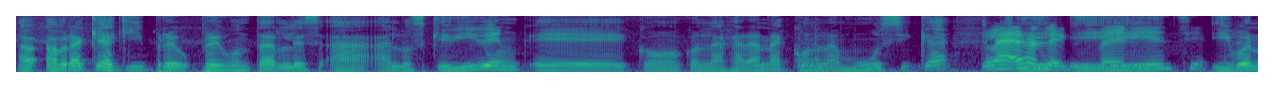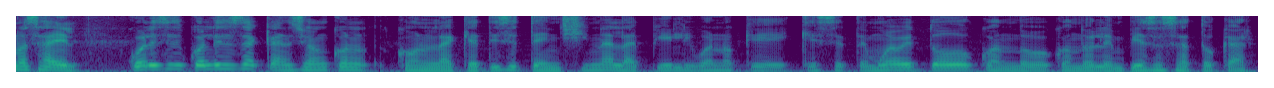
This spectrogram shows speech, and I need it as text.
Habrá que aquí preguntarles a, los que viven eh, con, la jarana, con la música. Claro, la experiencia. Y, bueno, Sael, ¿cuál es, ¿cuál es esa canción con, la que a ti se te enchina la piel y bueno, que, se te mueve todo cuando, cuando le empiezas a tocar?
